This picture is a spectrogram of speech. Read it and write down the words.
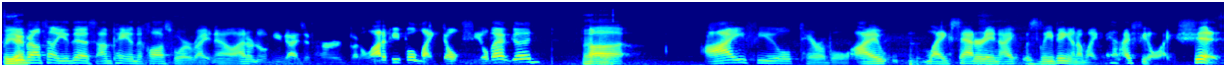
But yeah, Dude, but I'll tell you this: I'm paying the cost for it right now. I don't know if you guys have heard, but a lot of people like don't feel that good. uh-oh. Uh, I feel terrible. I like Saturday night was leaving, and I'm like, man, I feel like shit.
